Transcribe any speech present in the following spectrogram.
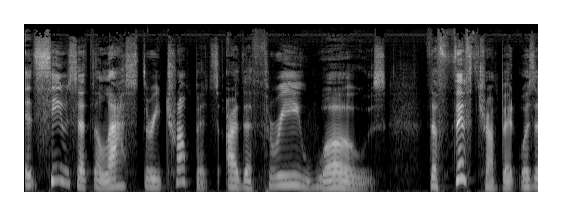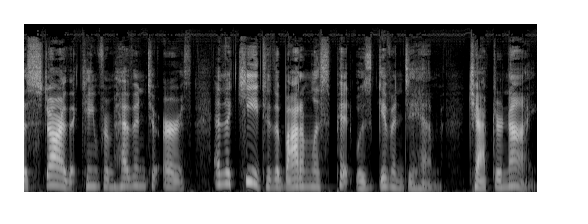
It seems that the last three trumpets are the three woes the fifth trumpet was a star that came from heaven to earth, and the key to the bottomless pit was given to him. Chapter 9.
